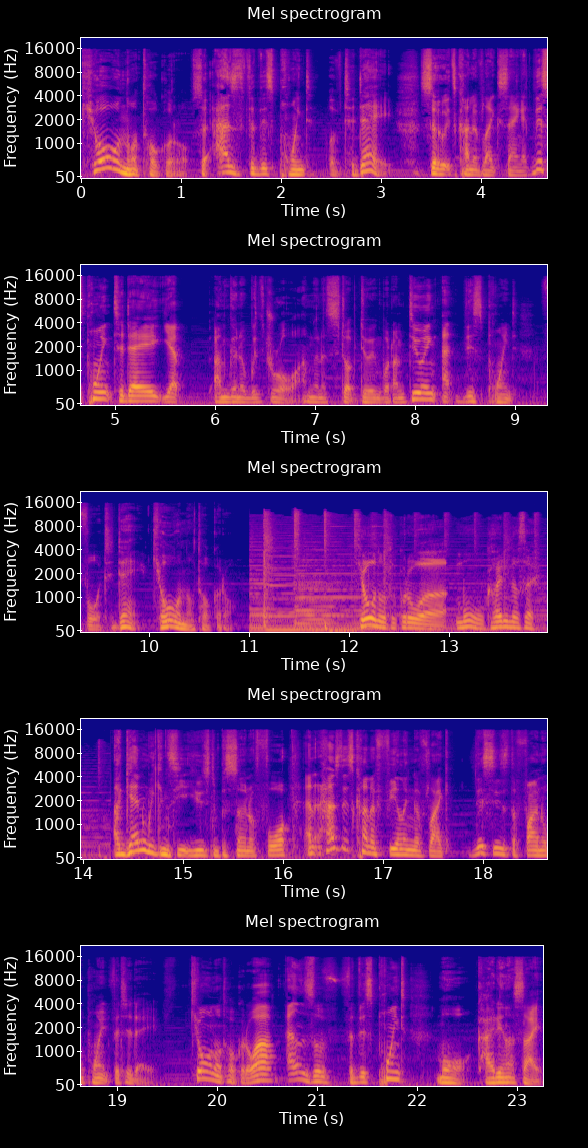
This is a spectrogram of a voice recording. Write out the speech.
kyo no tokoro. So as for this point of today. So it's kind of like saying at this point today, yep, I'm going to withdraw. I'm going to stop doing what I'm doing at this point for today. Kyo no tokoro. 今日のところはもう帰りなさい。 Again, we can see it used in Persona 4, and it has this kind of feeling of like, this is the final point for today. Kyo no tokoro wa, as of for this point, mo kaeri nasai.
